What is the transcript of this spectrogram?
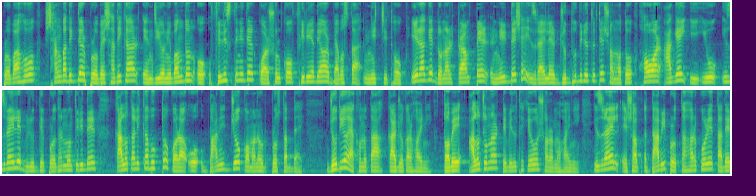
প্রবাহ, সাংবাদিকদের প্রবেশাধিকার, এনজিও নিবন্ধন ও ফিলিস্তিনিদের কর শুল্ক ফিরিয়ে দেওয়ার ব্যবস্থা নিশ্চিত হোক। এর আগে ডোনাল্ড ট্রাম্পের নির্দেশে ইসরায়েলের যুদ্ধবিরতিতে সম্মত হওয়ার আগেই ইইউ ইসরায়েলের বিরুদ্ধে প্রধানমন্ত্রীদের কালো তালিকাভুক্ত করা ও বাণিজ্য কমানোর প্রস্তাব দেয়। যদিও এখনও তা কার্যকর হয়নি। তবে আলোচনার টেবিল থেকেও সরানো হয়নি। ইসরায়েল এসব দাবি প্রত্যাহার করে তাদের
